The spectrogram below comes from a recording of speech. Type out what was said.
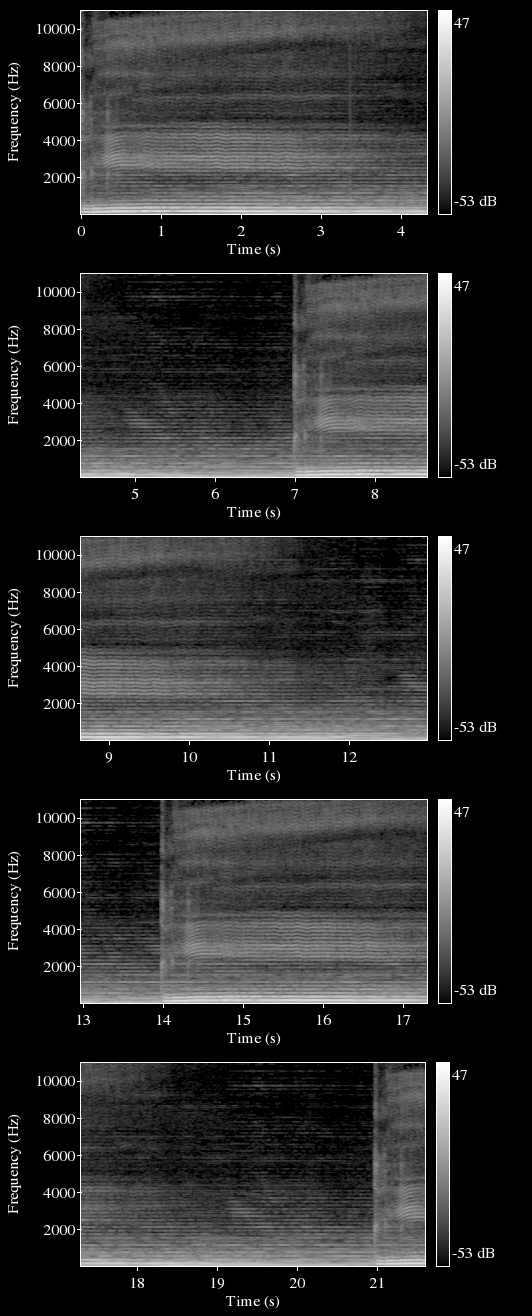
Clean. Clean. Clean. Clean.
